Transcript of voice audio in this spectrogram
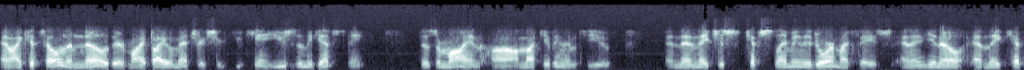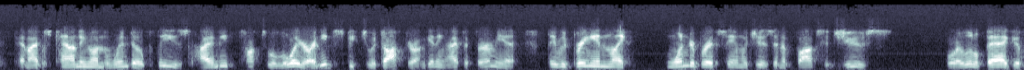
And I kept telling them, no, they're my biometrics. You, you can't use them against me. Those are mine. Uh, I'm not giving them to you. And then they just kept slamming the door in my face. And then, you know, and they kept, and I was pounding on the window, please, I need to talk to a lawyer. I need to speak to a doctor. I'm getting hypothermia. They would bring in like Wonder Bread sandwiches and a box of juice or a little bag of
